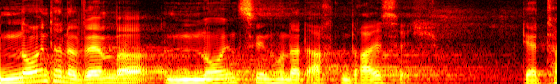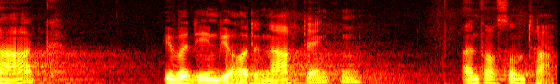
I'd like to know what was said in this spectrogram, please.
9. November 1938, der Tag, über den wir heute nachdenken, einfach so ein Tag.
